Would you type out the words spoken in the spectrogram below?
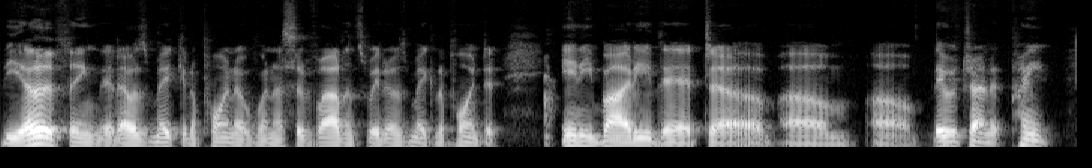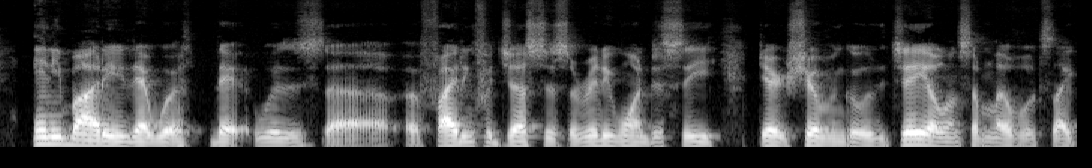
the other thing that I was making a point of when I said violence I was making a point that anybody that uh, um, uh, they were trying to paint anybody that was that was uh, uh, fighting for justice or really wanted to see Derek Chauvin go to jail on some level, it's like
